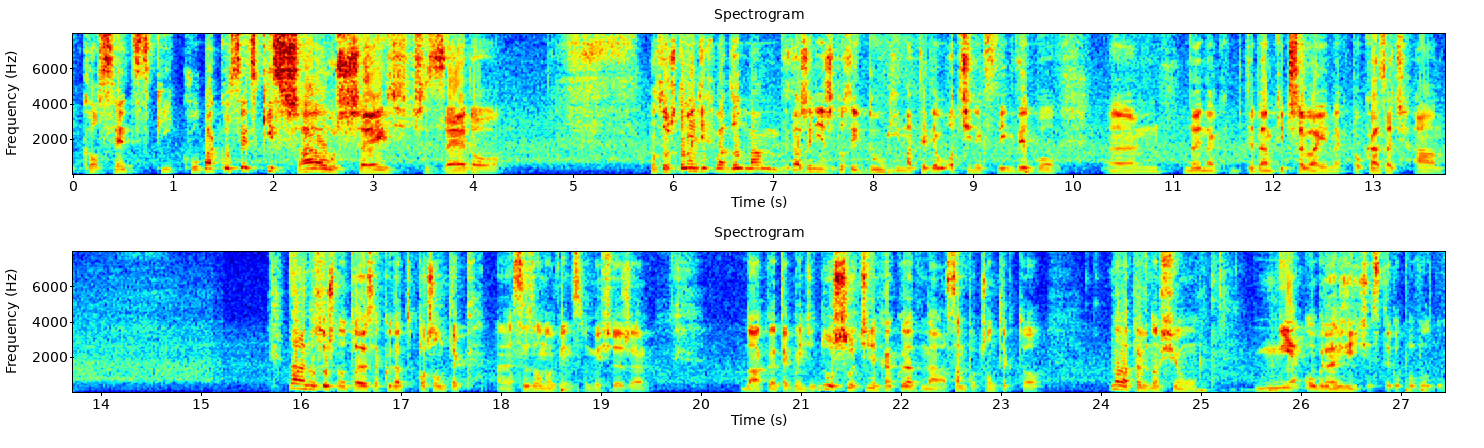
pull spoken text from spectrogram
Kosecki, Kuba Kosecki, strzał 6-0. No cóż, to będzie chyba, do, mam wrażenie, że dosyć długi materiał, odcinek z tej gry, bo em, no jednak te bramki trzeba jednak pokazać, a no ale no cóż, no to jest akurat początek e, sezonu, więc no myślę, że no akurat jak będzie dłuższy odcinek akurat na sam początek, to no na pewno się nie obrazicie z tego powodu.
